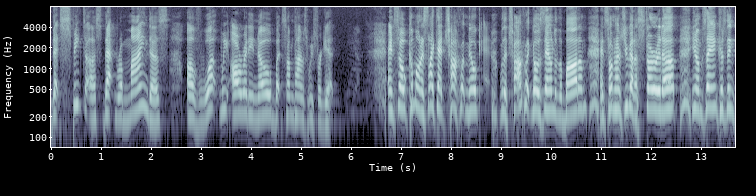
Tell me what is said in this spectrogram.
that speak to us that remind us of what we already know, but sometimes we forget. And so, come on, it's like that chocolate milk where the chocolate goes down to the bottom, and sometimes you got to stir it up. You know what I'm saying? Because then,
